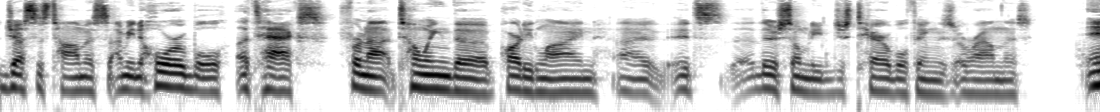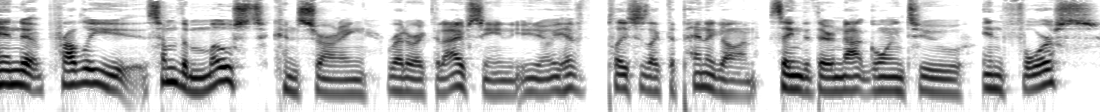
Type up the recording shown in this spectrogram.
Justice Thomas. I mean, horrible attacks for not toeing the party line. Uh, it's uh, there's so many just terrible things around this. And probably some of the most concerning rhetoric that I've seen, you know, you have places like the Pentagon saying that they're not going to enforce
